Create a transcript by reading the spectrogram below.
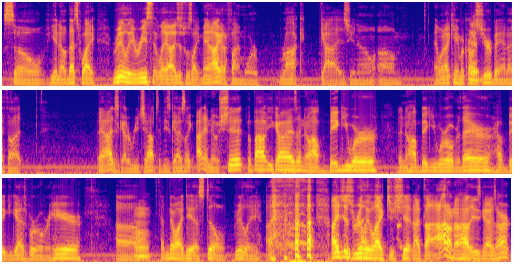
so you know that's why really recently I just was like, man, I gotta find more rock guys, you know. Um, and when I came across Yeah. your band, I thought, man, I just got to reach out to these guys. Like I didn't know shit about you guys. I didn't know how big you were. I didn't know how big you were over there. How big you guys were over here. Uh, Mm. I have no idea. Still, really, I just really liked your shit, and I thought I don't know how these guys aren't.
